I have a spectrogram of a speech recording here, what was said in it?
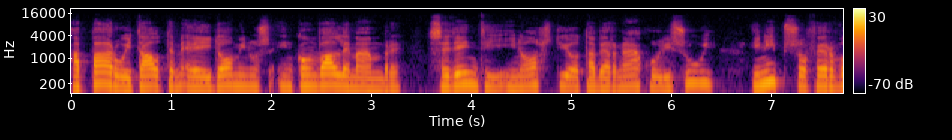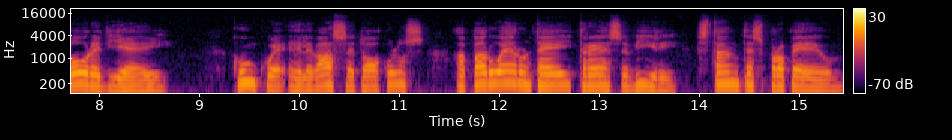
apparuit autem ei dominus in convalle mambre sedenti in ostio tabernaculi sui in ipso fervore diei cumque elevasset oculos apparuerunt ei tres viri stantes propeum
